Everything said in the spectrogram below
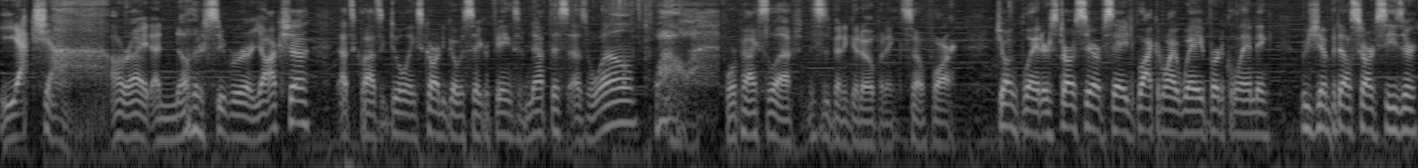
Yaksha. All right, another super rare Yaksha. That's a classic Duel Links card to go with Sacred Phoenix of Nephthys as well. Wow, four packs left. This has been a good opening so far. Junk Blader, Star Seraph Sage, Black and White Wave, Vertical Landing, Bujinfidel Stark Caesar,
